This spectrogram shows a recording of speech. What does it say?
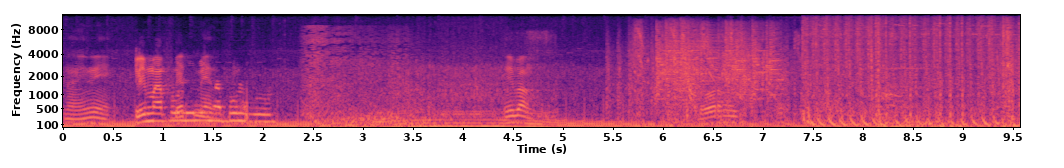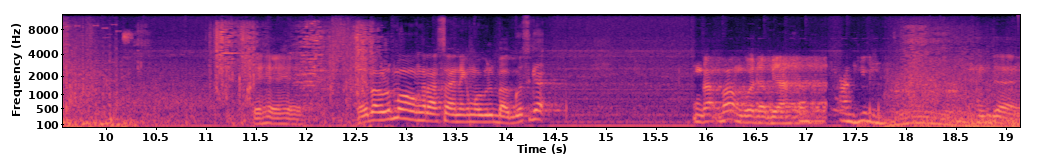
Nah ini, 50 Batman. 50. ini bang. Ada orang nih. Hehehe. Eh bang, lu mau ngerasain naik mobil bagus gak? Enggak bang, gua udah biasa. Anjing. Anjay.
